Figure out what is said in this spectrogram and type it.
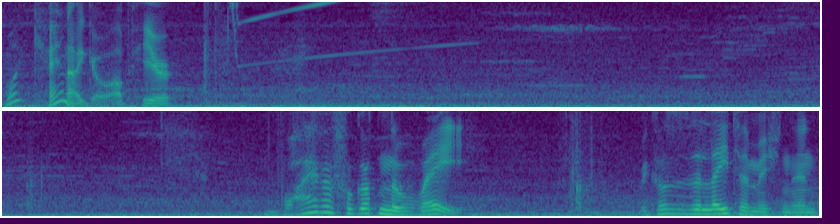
Why can't I go up here? Why have I forgotten the way? Because it's a later mission and,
